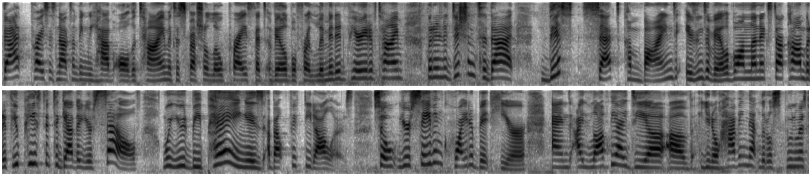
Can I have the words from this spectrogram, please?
that price is not something we have all the time. It's a special low price that's available for a limited period of time. But in addition to that, this set combined isn't available on Lenox.com. But if you pieced it together yourself, what you'd be paying is about $50. So you're saving quite a bit here. And I love the idea of, you know, having that little spoon rest.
